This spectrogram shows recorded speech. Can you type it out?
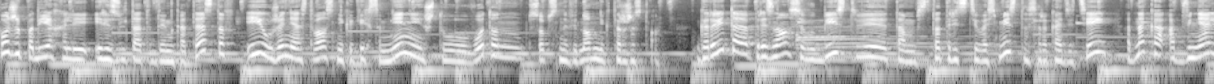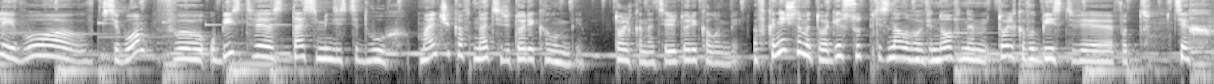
Позже подъехали и результаты ДНК-тестов, и уже не оставалось никаких сомнений, что вот он, собственно, виновник торжества. Горовита признался в убийстве там 138-140 детей, однако обвиняли его всего в убийстве 172 мальчиков на территории Колумбии только на территории Колумбии. В конечном итоге суд признал его виновным только в убийстве вот тех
